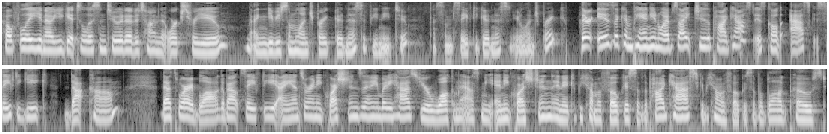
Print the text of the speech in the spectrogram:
Hopefully, you know, you get to listen to it at a time that works for you. I can give you some lunch break goodness if you need to some safety goodness in your lunch break. There is a companion website to the podcast. It's called AskSafetyGeek.com. That's where I blog about safety. I answer any questions that anybody has. You're welcome to ask me any question, and it could become a focus of the podcast. It could become a focus of a blog post.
